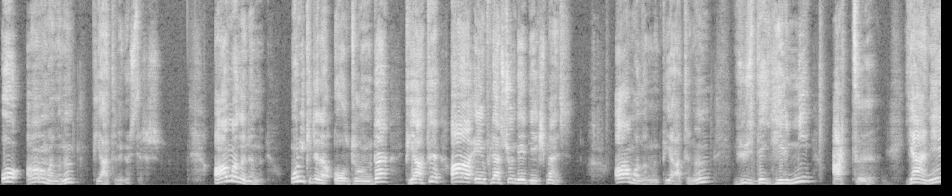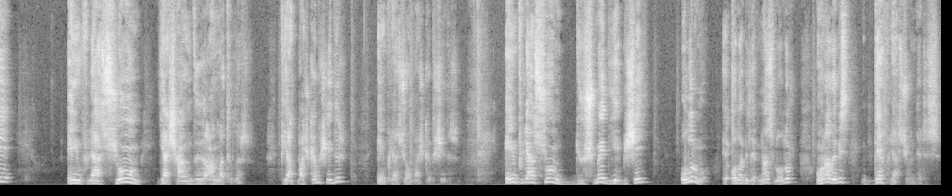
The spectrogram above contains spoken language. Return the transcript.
o A malının fiyatını gösterir. A malının 12 lira olduğunda fiyatı A enflasyon diye değişmez. A malının fiyatının yüzde 20 arttığı yani enflasyon yaşandığı anlatılır. Fiyat başka bir şeydir, enflasyon başka bir şeydir. Enflasyon düşme diye bir şey olur mu? E, olabilir. Nasıl olur? Ona da biz deflasyon deriz.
